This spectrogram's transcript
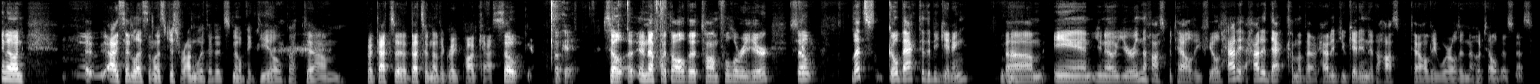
you know, and uh, I said, listen, let's just run with it. It's no big deal. But um, but that's a that's another great podcast. So okay. So uh, enough with all the tomfoolery here. So yeah. let's go back to the beginning. Mm-hmm. Um, and you know, you're in the hospitality field. How did how did that come about? How did you get into the hospitality world in the hotel business?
